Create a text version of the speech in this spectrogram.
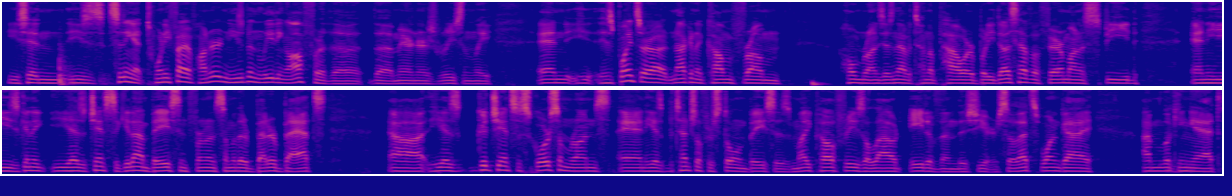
He's hitting, he's sitting at 2,500, and he's been leading off for the the Mariners recently. And he, his points are not going to come from home runs. He doesn't have a ton of power, but he does have a fair amount of speed, and he's gonna he has a chance to get on base in front of some of their better bats. Uh, he has good chance to score some runs, and he has potential for stolen bases. Mike Pelfrey's allowed eight of them this year, so that's one guy I'm looking mm-hmm. at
